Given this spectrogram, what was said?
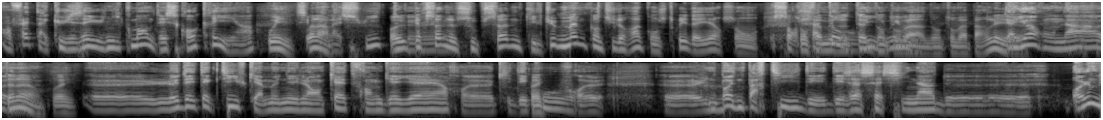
en fait accusé uniquement d'escroquerie. Hein. oui. C'est Voilà. par la suite. Euh, que Personne ne soupçonne qu'il tue, même quand il aura construit d'ailleurs son, son, son fameux hôtel oui, dont, oui, on va, dont on va parler. euh, D'ailleurs, on a tout à euh, euh, le détective qui a mené l'enquête, Franck Gaillard, euh, qui découvre une bonne partie des, des assassinats de Holmes,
